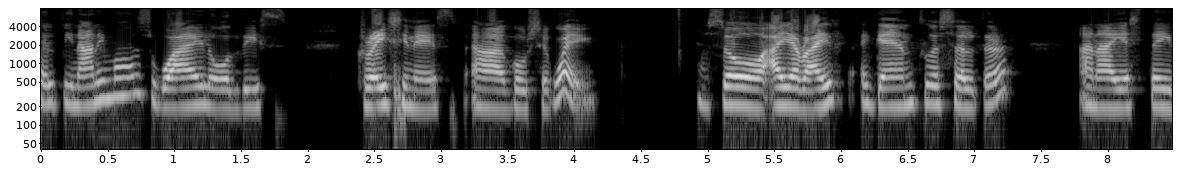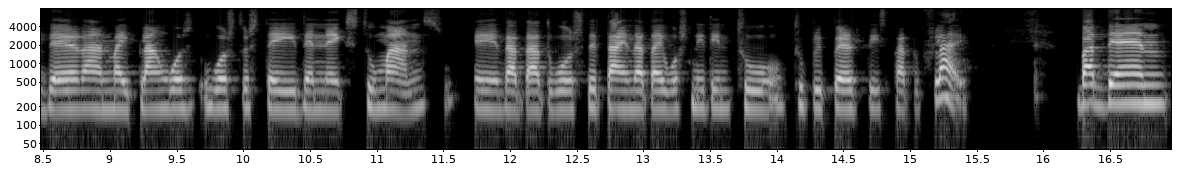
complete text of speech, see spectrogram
helping animals while all this craziness uh, goes away. So I arrived again to a shelter and I stayed there. And my plan was was to stay the next two months. Uh, that that was the time that I was needing to to prepare this part to fly. But then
